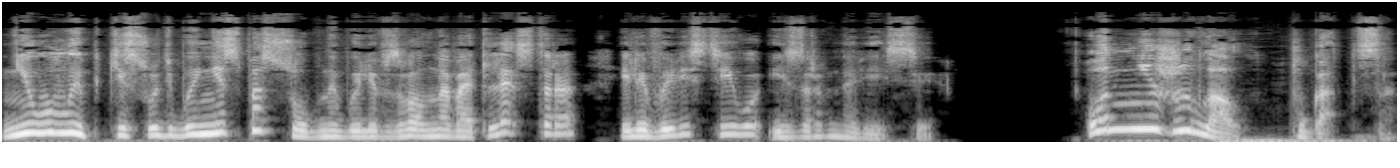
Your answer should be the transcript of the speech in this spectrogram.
ни улыбки судьбы не способны были взволновать Лестера или вывести его из равновесия. Он не желал пугаться,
